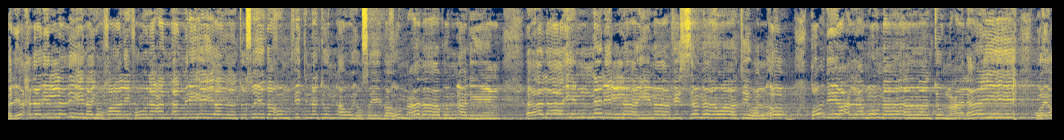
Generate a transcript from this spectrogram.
فليحذر الذين يخالفون عن أمره أن تصيبهم فتنة أو يصيبهم عذاب أليم. ألا إن لله ما في السماوات والأرض؟ قد يعلم ما أنتم عليه. ويوم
